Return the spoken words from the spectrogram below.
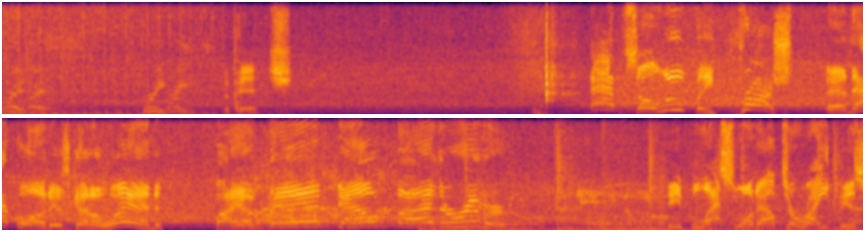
Prince. Street. The pitch. Absolutely crushed. And that one is going to land by a man down by the river. He blasts one out to right. His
